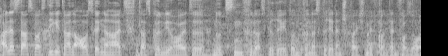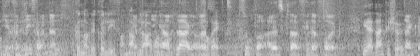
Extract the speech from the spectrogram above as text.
Alles das, was digitale Ausgänge hat, das können wir heute nutzen für das Gerät und können das Gerät entsprechend mit Content versorgen. Ihr könnt liefern, ne? Genau, wir können liefern, Die Dinge ablager. ab Lager, was? Korrekt. Super, alles klar, viel Erfolg. Ja, danke schön. Danke.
